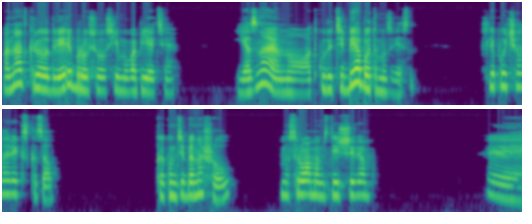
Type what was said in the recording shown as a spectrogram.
Она открыла дверь и бросилась ему в объятия. «Я знаю, но откуда тебе об этом известно?» Слепой человек сказал. Как он тебя нашел? Мы с Руамом здесь живем. Эх,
